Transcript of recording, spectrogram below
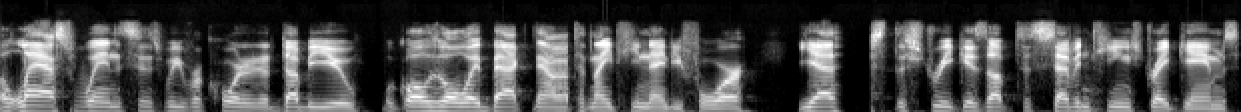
The last win since we recorded a W goes all the way back now to 1994. Yes, the streak is up to 17 straight games,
